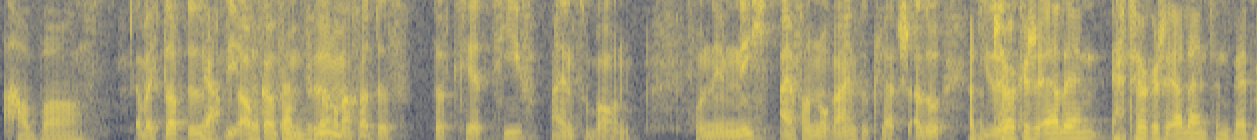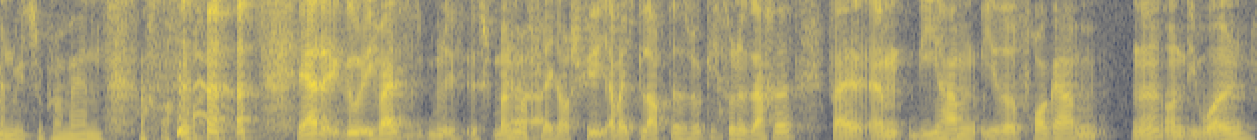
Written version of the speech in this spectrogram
aber Aber ich glaube, das ist Ja, die Aufgabe vom Filmemacher, das, das kreativ einzubauen. Und eben nicht einfach nur reinzuklatschen. Also, also Turkish, Airline, Turkish Airlines in Batman wie Superman. Ja, gut, ich weiß, es ist manchmal vielleicht auch schwierig, aber ich glaube, das ist wirklich so eine Sache, weil ähm, die haben ihre Vorgaben ne, und die wollen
